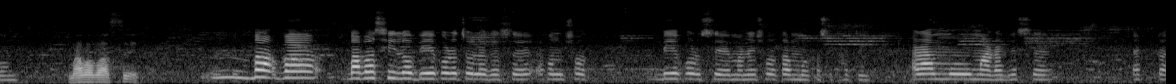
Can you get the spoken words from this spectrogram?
বোন। মা বাবা আছে বাবা বাবা ছিল বিয়ে করে চলে গেছে এখন সৎ বিয়ে করছে মানে সৎ আম্মুর কাছে থাকি। আর আম্মু মারা গেছে। একটা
